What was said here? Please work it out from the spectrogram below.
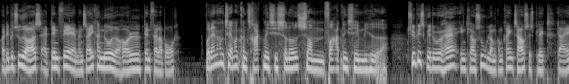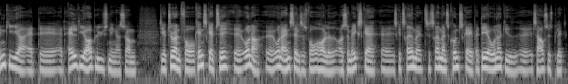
Og det betyder også, at den ferie, man så ikke har nået at holde, den falder bort. Hvordan håndterer man kontraktmæssigt sådan noget som forretningshemmeligheder? Typisk vil du jo have en klausul om, omkring tavshedspligt, der angiver, at, øh, at alle de oplysninger, som direktøren får kendskab til øh, under, øh, under ansættelsesforholdet, og som ikke skal, skal træde med, til tredjemands kundskab, at det er undergivet et tavshedspligt.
